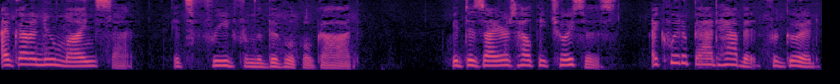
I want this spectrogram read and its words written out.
I've got a new mindset. It's freed from the biblical God. It desires healthy choices. I quit a bad habit for good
